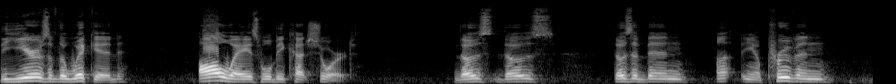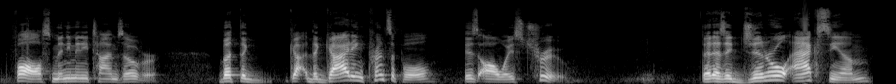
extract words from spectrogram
the years of the wicked always will be cut short. Those, those, those have been uh, you know, proven false many, many times over. But the, the guiding principle is always true. That as a general axiom,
